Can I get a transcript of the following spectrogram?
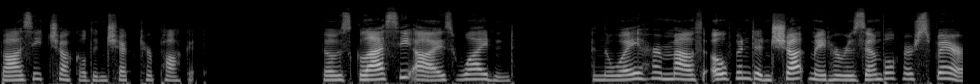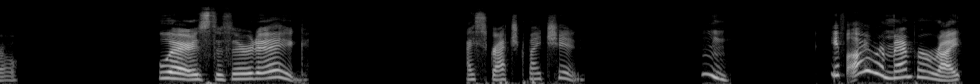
Bozzy chuckled and checked her pocket. Those glassy eyes widened, and the way her mouth opened and shut made her resemble her sparrow. Where is the third egg? I scratched my chin. Hmm. If I remember right,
